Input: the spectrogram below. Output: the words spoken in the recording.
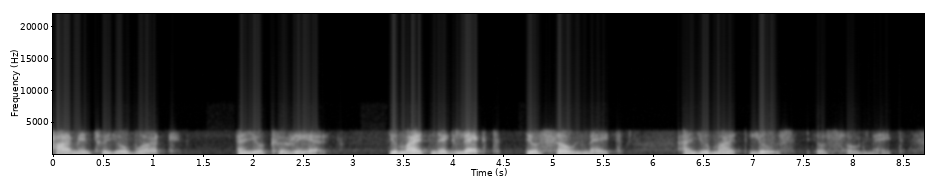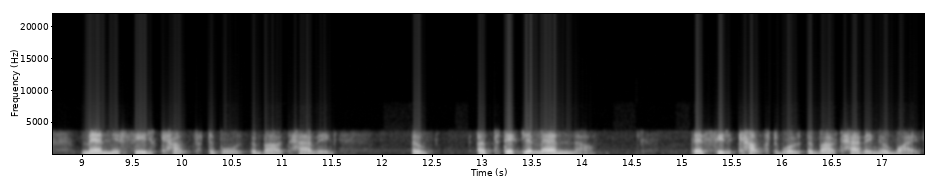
time into your work and your career, you might neglect your soulmate and you might lose your soulmate. Many feel comfortable about having, a, a particularly men now, they feel comfortable about having a wife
